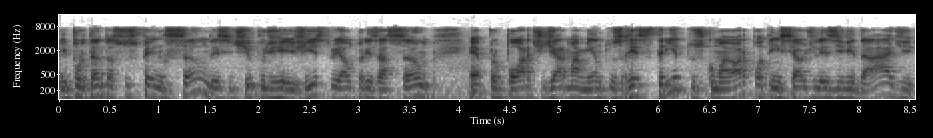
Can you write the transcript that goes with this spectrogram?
e portanto a suspensão desse tipo de registro e autorização é, para o porte de armamentos restritos com maior potencial de lesividade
